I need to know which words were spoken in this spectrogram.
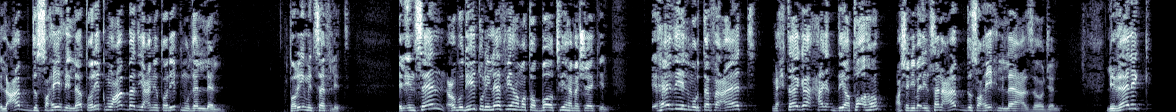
العبد الصحيح لله طريق معبد يعني طريق مذلل طريق متسفلت. الإنسان عبوديته لله فيها مطبات فيها مشاكل. هذه المرتفعات محتاجة حد يطأها عشان يبقى الإنسان عبد صحيح لله عز وجل. لذلك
